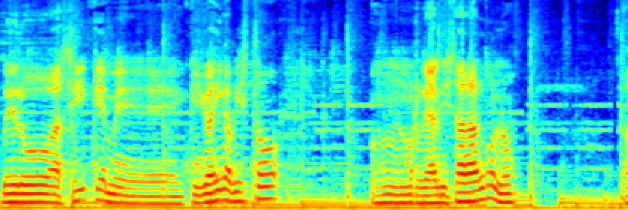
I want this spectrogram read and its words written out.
Pero así que me que yo haya visto mm, realizar algo, no. O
